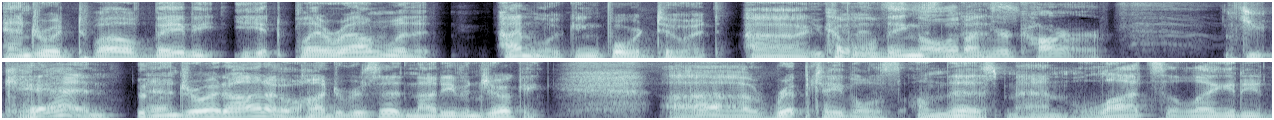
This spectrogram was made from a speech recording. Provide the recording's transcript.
Android 12, baby. You get to play around with it. I'm looking forward to it. Uh, a couple of things. install it on your car. You can. Android Auto, 100%, not even joking. Uh, rip tables on this, man. Lots of legacy,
